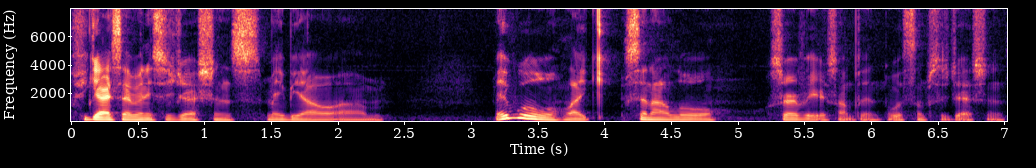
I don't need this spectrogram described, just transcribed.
if you guys have any suggestions, maybe I'll um maybe we'll like send out a little survey or something with some suggestions.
